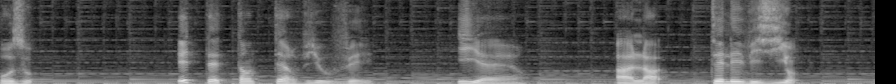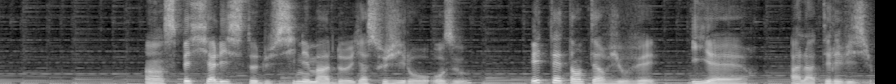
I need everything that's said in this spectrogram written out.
Ozu était interviewé hier à la télévision. Un spécialiste du cinéma de Yasujiro Ozu était interviewé hier à la télévision.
